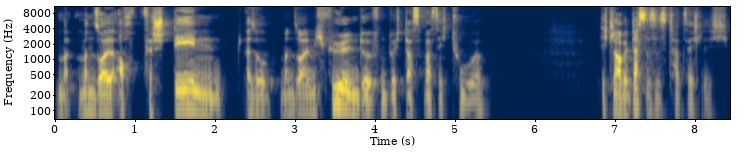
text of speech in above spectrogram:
man man soll auch verstehen, also man soll mich fühlen dürfen durch das, was ich tue. Ich glaube, das ist es tatsächlich.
